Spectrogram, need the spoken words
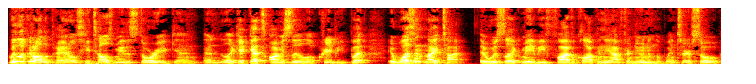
we look at all the panels. He tells me the story again, and like it gets obviously a little creepy, but it wasn't nighttime. It was like maybe five o'clock in the afternoon in the winter. So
